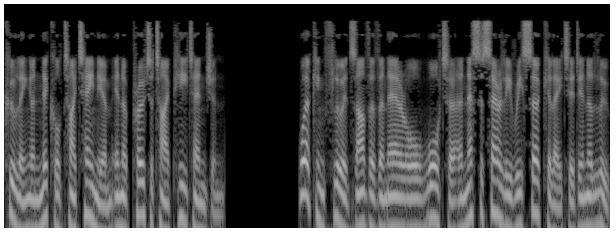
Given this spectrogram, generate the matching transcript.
cooling and nickel-titanium in a prototype heat engine. Working fluids other than air or water are necessarily recirculated in a loop.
